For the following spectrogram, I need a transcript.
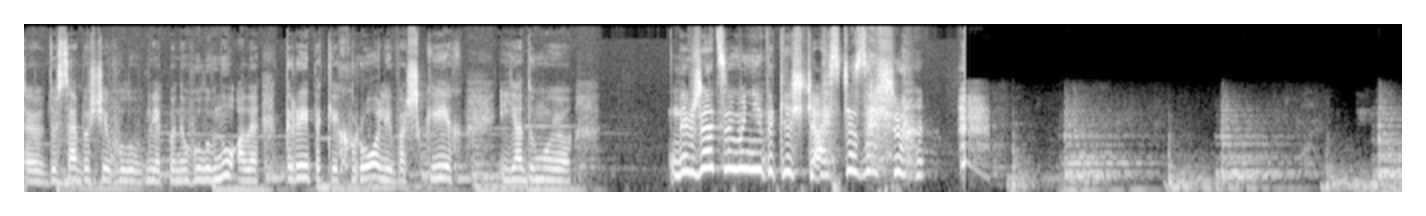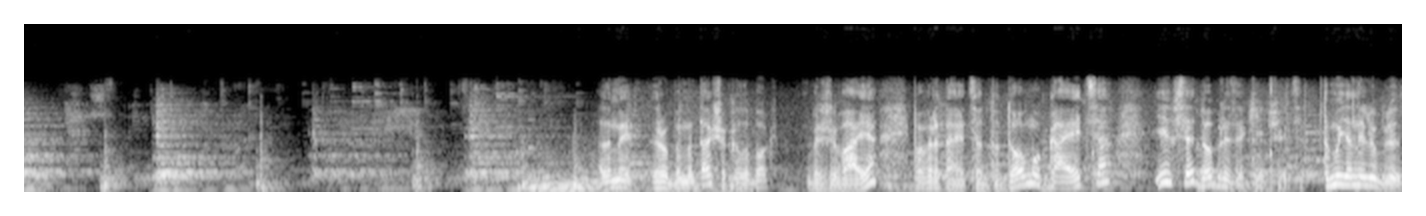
е, до себе ще в головну, ну якби не в головну, але три таких ролі важких. І я думаю, невже це мені таке щастя зайшло? Робимо так, що колобок виживає, повертається додому, кається і все добре закінчується. Тому я не люблю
